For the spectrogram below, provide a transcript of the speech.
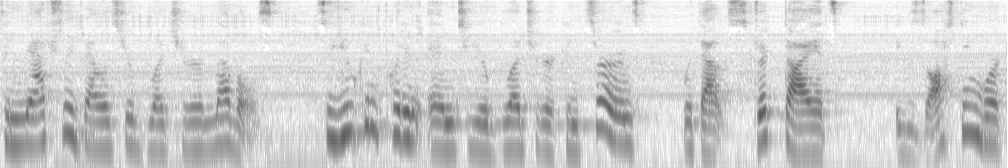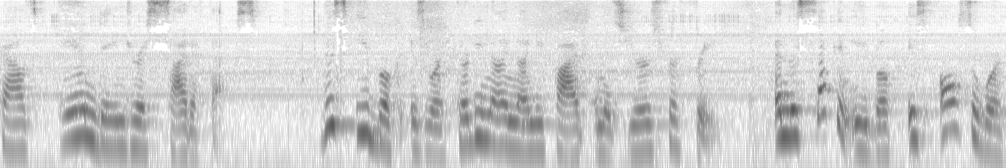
to naturally balance your blood sugar levels so you can put an end to your blood sugar concerns without strict diets, exhausting workouts, and dangerous side effects. This ebook is worth $39.95 and it's yours for free. And the second ebook is also worth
